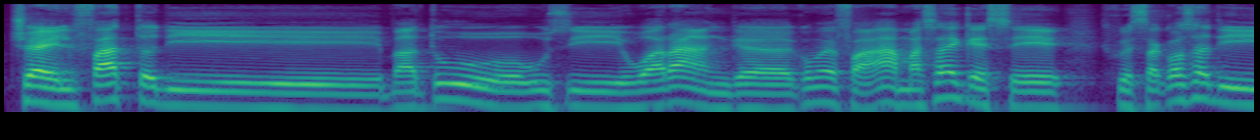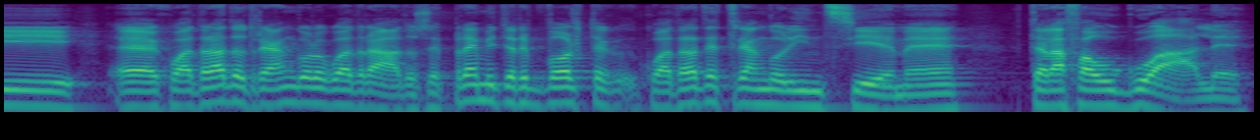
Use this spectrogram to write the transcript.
Cioè il fatto di... ma tu usi Warang, come fa? Ah, ma sai che se questa cosa di eh, quadrato, triangolo, quadrato, se premi tre volte quadrato e triangolo insieme, te la fa uguale.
